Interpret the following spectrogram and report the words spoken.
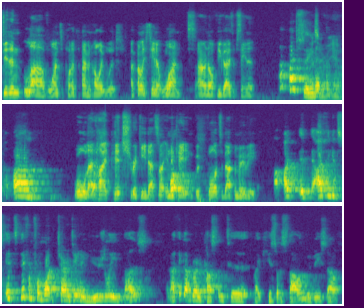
didn't love Once Upon a Time in Hollywood. I've only seen it once. I don't know if you guys have seen it. I've seen That's it. all right, yeah. Um, Oh, that high pitch, Ricky. That's not indicating good thoughts about the movie. I it, I think it's it's different from what Tarantino usually does, and I think I've grown accustomed to like his sort of style of movie. So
